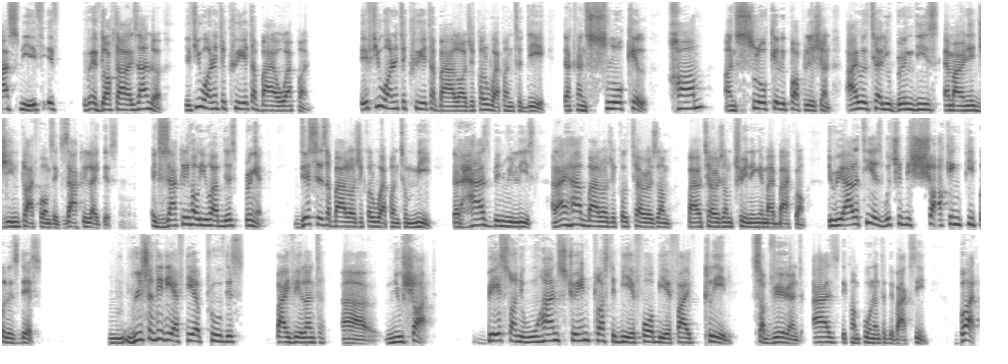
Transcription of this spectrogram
ask me if, if, if Dr. Alexander, if you wanted to create a bioweapon, if you wanted to create a biological weapon today that can slow kill, harm, and slow kill the population, I will tell you bring these mRNA gene platforms exactly like this. Exactly how you have this, bring it. This is a biological weapon to me that has been released. And I have biological terrorism, bioterrorism training in my background. The reality is, which should be shocking people, is this. Recently, the FDA approved this bivalent uh, new shot based on the Wuhan strain plus the BA4, BA5 clade subvariant as the component of the vaccine. But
